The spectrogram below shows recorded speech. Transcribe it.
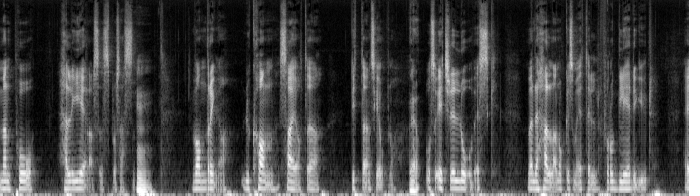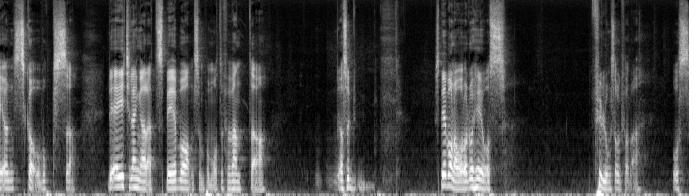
Men på helliggjørelsesprosessen. Mm. Vandringa. Du kan si at uh, 'dette ønsker jeg å oppnå'. Ja. Og så er ikke det lovisk, men det er heller noe som er til for å glede Gud. Jeg ønsker å vokse. Det er ikke lenger et spedbarn som på en måte forventer Altså Spedbarna våre, da har oss full omsorg for dem. Oss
